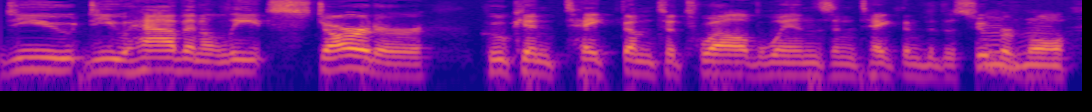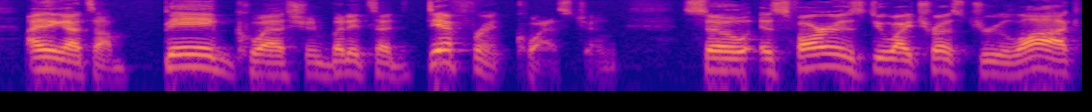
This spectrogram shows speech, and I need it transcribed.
do you do you have an elite starter who can take them to 12 wins and take them to the Super mm-hmm. Bowl? I think that's a big question, but it's a different question. So, as far as do I trust Drew Lock?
